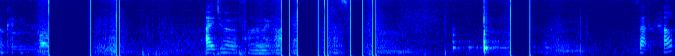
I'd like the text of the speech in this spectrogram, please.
Okay. I do have a phone in my pocket. Does that help?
